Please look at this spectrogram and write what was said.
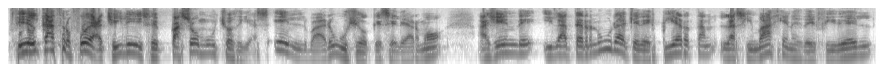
Fidel Castro fue a Chile y se pasó muchos días. El barullo que se le armó a Allende y la ternura que despiertan las imágenes de Fidel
